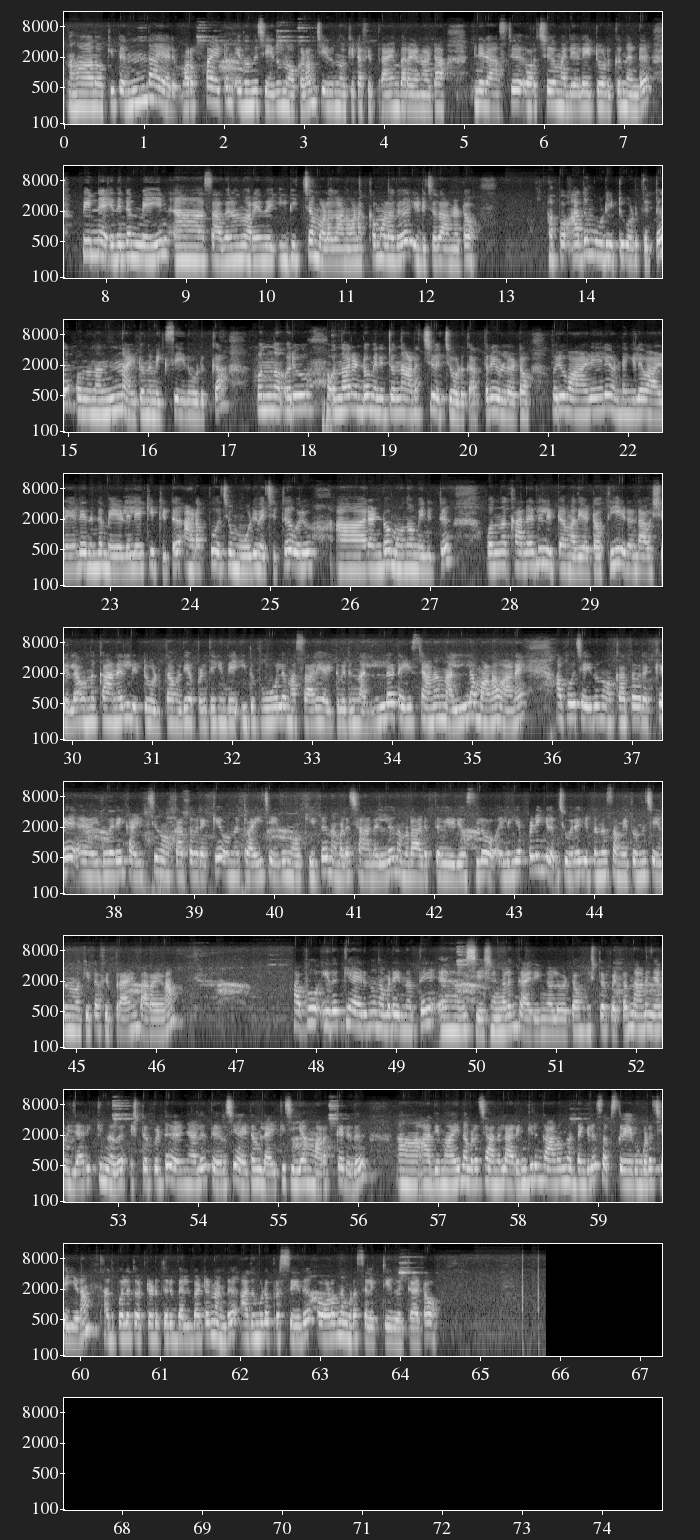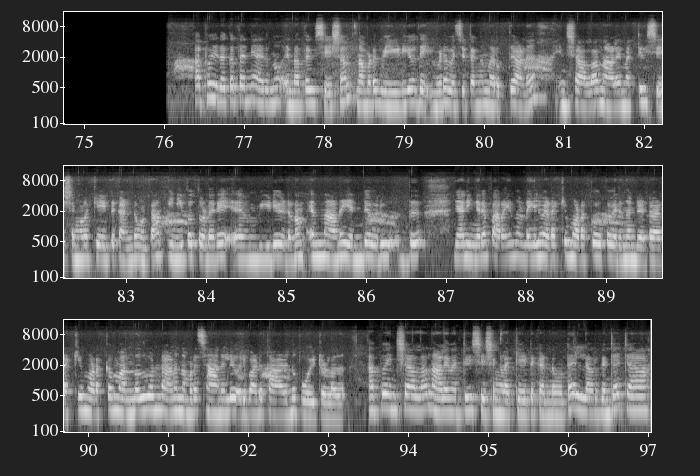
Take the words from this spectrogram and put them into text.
നോക്കിയിട്ട് എന്തായാലും ഉറപ്പായിട്ടും ഇതൊന്ന് ചെയ്ത് നോക്കണം. ചെയ്ത് നോക്കിയിട്ട് അഭിപ്രായം പറയണം കേട്ടോ പിന്നെ ലാസ്റ്റ് കുറച്ച് മലയാളം ഇട്ട് കൊടുക്കുന്നുണ്ട്. പിന്നെ ഇതിന്റെ മെയിൻ സാധനം എന്ന് പറയുന്നത് ഇടിച്ച മുളകാണ്. ഉണക്കമുളക് ഇടിച്ചതാണ് കേട്ടോ അപ്പോൾ അതും കൂടി ഇട്ട് കൊടുത്തിട്ട് ഒന്ന് നന്നായിട്ടൊന്ന് മിക്സ് ചെയ്ത് കൊടുക്കുക ഒന്ന് ഒരു ഒന്നോ രണ്ടോ മിനിറ്റ് ഒന്ന് അടച്ച് വെച്ച് കൊടുക്കുക അത്രയേ ഉള്ളൂ കേട്ടോ. ഒരു വാഴയില ഉണ്ടെങ്കിൽ വാഴയില ഇതിന്റെ മേളിലേക്ക് ഇട്ടിട്ട് അടപ്പ് വെച്ച് മൂടി വെച്ചിട്ട് ഒരു രണ്ടോ മൂന്നോ മിനിറ്റ് ഒന്ന് കനലിലിട്ടാൽ മതി കേട്ടോ. തീ ഇടേണ്ട ആവശ്യമില്ല. ഒന്ന് കനലിലിട്ട് കൊടുത്താൽ മതി. അപ്പോഴത്തേക്കും ഇതുപോലെ മസാലയായിട്ട് വരും. നല്ല ടേസ്റ്റാണ് നല്ല മണമാണ്. അപ്പോൾ ചെയ്ത് നോക്കാത്തവരൊക്കെ ഇതുവരെയും കഴിച്ച് നോക്കാത്തവരൊക്കെ ഒന്ന് ട്രൈ ചെയ്ത് നോക്കിയിട്ട് നമ്മുടെ ചാനലിൽ നമ്മുടെ അടുത്ത വീഡിയോസിലോ അല്ലെങ്കിൽ എപ്പോഴെങ്കിലും ചൂര കിട്ടുന്ന സമയത്ത് ഒന്ന് ചെയ്ത് നോക്കിയിട്ട് അഭിപ്രായം പറയണം. അപ്പോൾ ഇതൊക്കെയായിരുന്നു നമ്മുടെ ഇന്നത്തെ വിശേഷങ്ങളും കാര്യങ്ങളും കേട്ടോ. ഇഷ്ടപ്പെട്ടെന്നാണ് ഞാൻ വിചാരിക്കുന്നത്. ഇഷ്ടപ്പെട്ട് കഴിഞ്ഞാൽ തീർച്ചയായിട്ടും ലൈക്ക് ചെയ്യാൻ മറക്കരുത്. ആദ്യമായി നമ്മുടെ ചാനൽ ആരെങ്കിലും കാണുന്നുണ്ടെങ്കിൽ സബ്സ്ക്രൈബും കൂടെ ചെയ്യണം. അതുപോലെ തൊട്ടടുത്തൊരു ബെൽ ബട്ടൺ ഉണ്ട്. അതും കൂടെ പ്രസ് ചെയ്ത് ഓളൊന്നും കൂടെ സെലക്ട് ചെയ്ത് വെക്കാം കേട്ടോ അപ്പോൾ ഇതൊക്കെ തന്നെയായിരുന്നു ഇന്നത്തെ വിശേഷം. നമ്മുടെ വീഡിയോ ഇവിടെ വെച്ചിട്ടങ്ങ് നിർത്തുകയാണ്. ഇൻഷാല്ല നാളെ മറ്റ് വിശേഷങ്ങളൊക്കെ ആയിട്ട് കണ്ടുമുട്ടാം. ഇനിയിപ്പോൾ തുടരെ വീഡിയോ ഇടണം എന്നാണ് എന്റെ ഒരു ഇത്. ഞാൻ ഇങ്ങനെ പറയുന്നുണ്ടെങ്കിലും ഇടയ്ക്ക് മുടക്കമൊക്കെ വരുന്നുണ്ട് കേട്ടോ. ഇടയ്ക്ക് മുടക്കം വന്നതുകൊണ്ടാണ് നമ്മുടെ ചാനൽ ഒരുപാട് താഴ്ന്നു പോയിട്ടുള്ളത്. അപ്പോൾ ഇൻഷാല്ല നാളെ മറ്റ് വിശേഷങ്ങളൊക്കെ ആയിട്ട് കണ്ടുമുട്ടാം. എല്ലാവർക്കും ടാറ്റാ.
